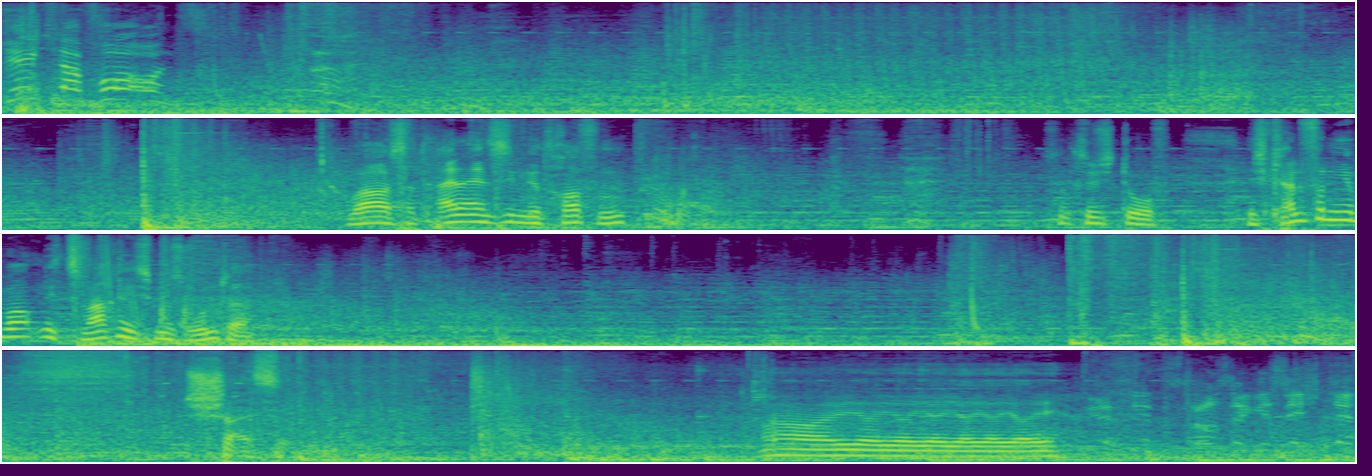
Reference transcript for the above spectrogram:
Gegner vor uns! wow, es hat einen einzigen getroffen. ist natürlich doof. Ich kann von hier überhaupt nichts machen, ich muss runter. Scheiße. Eieieiei. Gesichtslose Gesichter.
